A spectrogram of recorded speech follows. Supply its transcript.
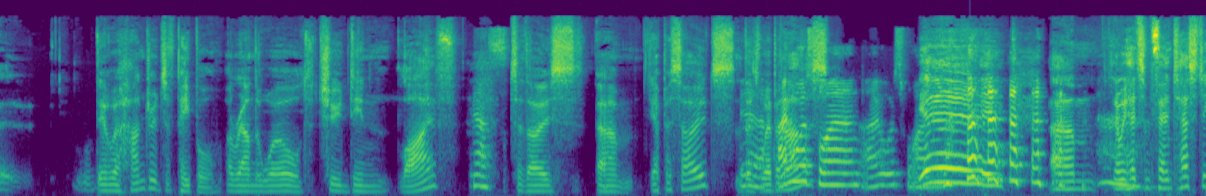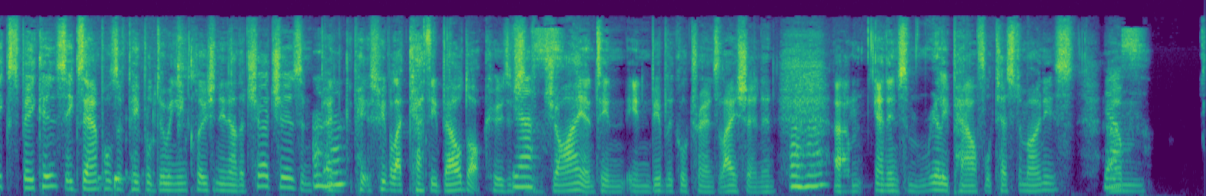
there were hundreds of people around the world tuned in live yes. to those um, episodes, yeah, those webinars. I was one. I was one. Yay! um, and we had some fantastic speakers, examples of people doing inclusion in other churches, and, uh-huh. and people like Kathy Baldock, who's yes. a giant in, in biblical translation, and uh-huh. um, and then some really powerful testimonies. Yes.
